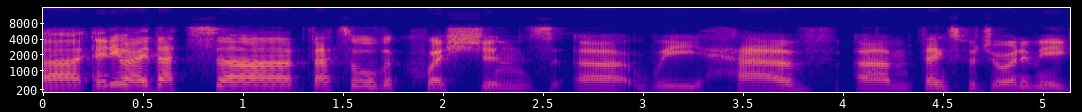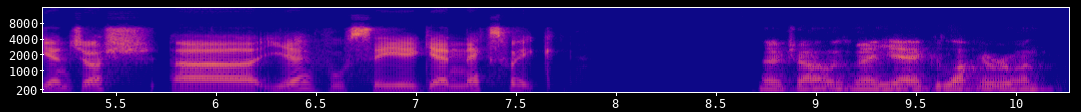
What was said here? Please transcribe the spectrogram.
Uh, anyway, that's uh, that's all the questions uh, we have. Um, thanks for joining me again, Josh. Uh, yeah, we'll see you again next week. No dramas, mate. Yeah, good luck, everyone.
